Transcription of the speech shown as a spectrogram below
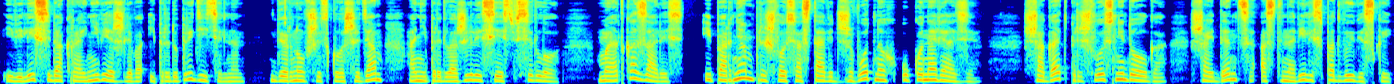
и вели себя крайне вежливо и предупредительно. Вернувшись к лошадям, они предложили сесть в седло. Мы отказались, и парням пришлось оставить животных у коновязи. Шагать пришлось недолго. Шайденцы остановились под вывеской,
